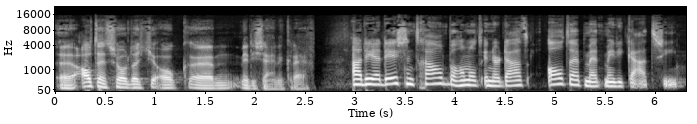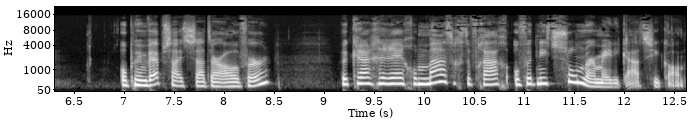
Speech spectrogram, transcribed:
altijd zo dat je ook medicijnen krijgt. ADHD Centraal behandelt inderdaad altijd met medicatie. Op hun website staat daarover... We krijgen regelmatig de vraag of het niet zonder medicatie kan.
